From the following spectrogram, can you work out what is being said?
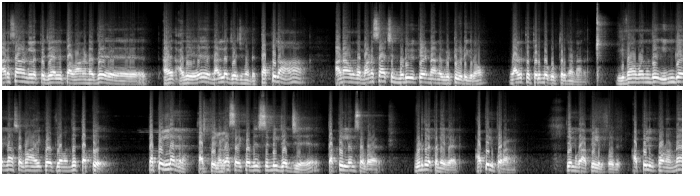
அரசாங்க நிலத்தை ஜெயலலிதா வாங்கினது அது நல்ல ஜட்ஜ்மெண்ட் தப்பு தான் ஆனா அவங்க மனசாட்சியின் முடிவுக்கே நாங்கள் விட்டு விடுகிறோம். நிலத்தை திரும்ப கொடுத்துருங்க நாங்க. இவன் வந்து இங்க என்ன சொல்றான்? ஹைகோர்ட்ல வந்து தப்பு. தப்பு இல்லைங்கிறான் தப்பு இல்லை. மெட்ராஸ் ஹைகோர்ட் சிங்கிள் ஜட்ஜு தப்பு இல்லைன்னு சொல்றாரு. விடுதலை பண்ணிடுறாரு. அப்பீல் போறாங்க. திமுக அப்பீலுக்கு போகுது. அப்பீலுக்கு போனோம்னா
